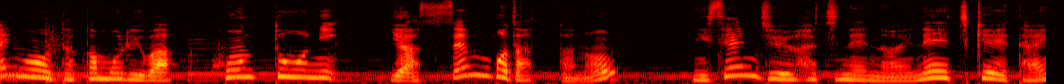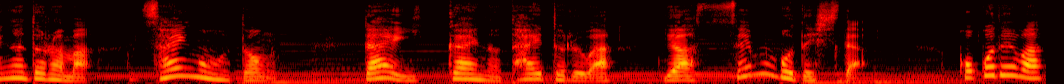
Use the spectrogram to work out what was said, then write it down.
西郷隆盛は本当にやっせんぼだったの？2018年の NHK 大河ドラマ「西郷どん」第1回のタイトルは「やっせんぼ」でした。ここでは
